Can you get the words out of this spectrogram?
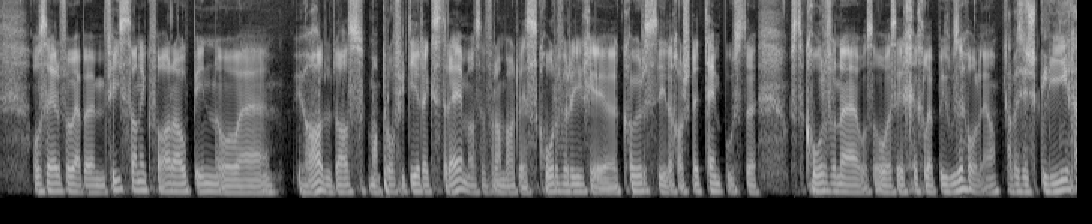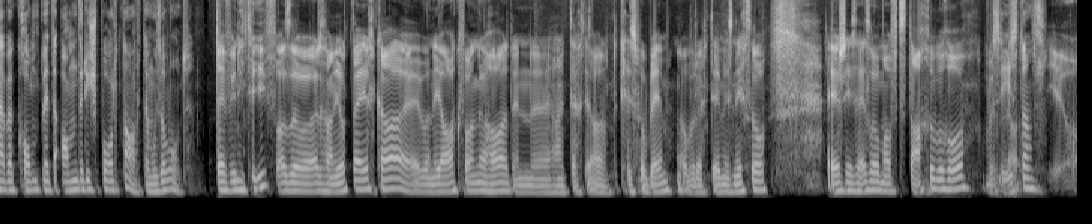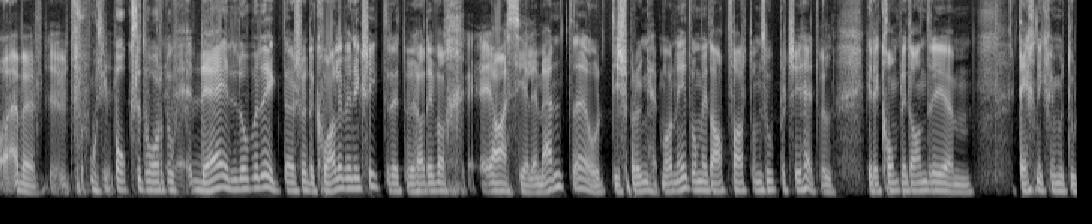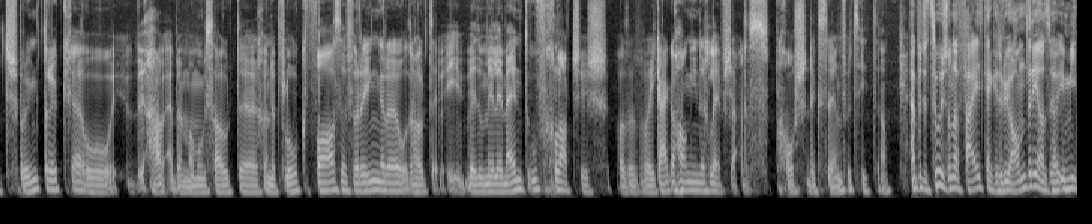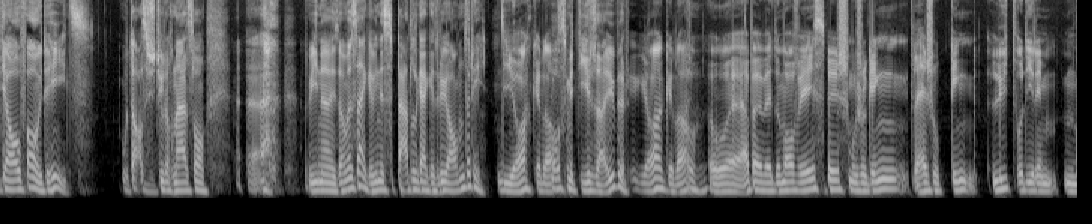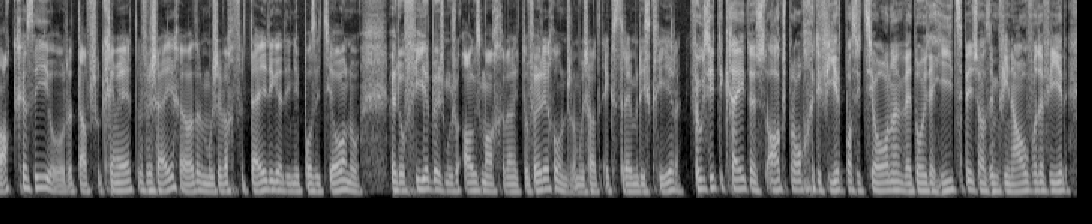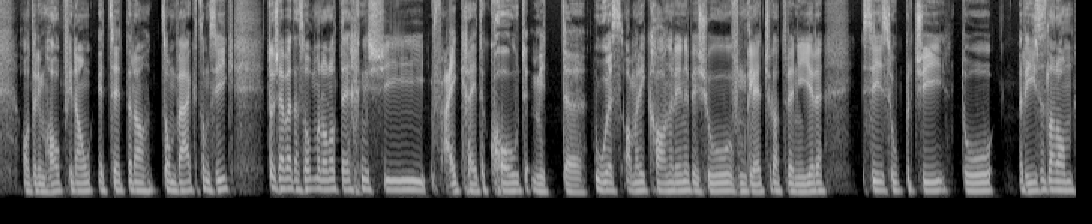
Auch sehr viel eben im FIS gefahren, Alpin. Und, äh, ja, du das, man profitiert extrem. Also vor allem, wenn es kurvenreiche Kurse sind, dann kannst du den Tempo aus den, aus den Kurven nehmen und so sicher etwas rausholen. Ja. Aber es ist gleich eben komplett andere Sportart, muss auch Definitiv. Also, das habe ich auch gedacht, äh, als ich angefangen habe. Dann äh, habe ich gedacht, ja, kein Problem. Aber dem ist nicht so. Erst in der Saison mal auf das Dach bekommen. Was ist das? Ja, eben. Äh, Ausgeboxt worden? Äh, nein, nicht unbedingt. Schon der Quali bin ich gescheitert. Wir haben einfach, ja, es sind Elemente und die Sprünge hat man nicht, die man mit Abfahrt um Super-G hat. Weil wir eine komplett andere. Ähm, Technik, wie man die Sprünge drücken und eben, man muss halt äh, die Flugphase verringern oder halt, wenn du ein Element aufklatschst oder in Gegenhang reinklebst, ja, das kostet extrem viel Zeit. Ja. Aber dazu ist so ein Fight gegen drei andere, also im Idealfall in den Heats. Und das ist natürlich dann so, äh, wie, eine, wie soll man sagen, wie ein Battle gegen drei andere. Ja, genau. Was mit dir selber. Ja, genau. Und, äh, eben, wenn du mal auf ES bist, musst du gegen, hast du gegen Leute, die dir im Nacken sind, oder darfst du keine Meter verscheichen, oder? Du musst einfach verteidigen, deine Position. Und wenn du auf vier bist, musst du alles machen, damit du vorher kommst. Du musst halt extrem riskieren. Vielseitigkeit, du hast angesprochen, die vier Positionen, wenn du in den Heats bist, also im Finale der vier oder im Halbfinale etc., zum Weg zum Sieg. Du hast eben diesen Sommer auch noch technische Fähigkeiten Code mit den US-Amerikanerinnen. Bist du auf dem Gletscher trainieren. Sie Super-G, du Riesenslalom.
